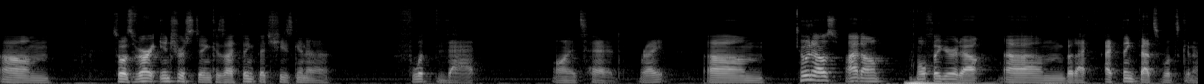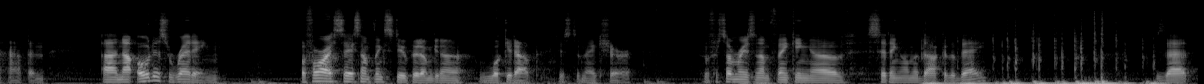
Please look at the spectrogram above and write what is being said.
Um, so it's very interesting because I think that she's gonna flip that on its head, right? Um, who knows? I don't. We'll figure it out. Um, but I, I think that's what's gonna happen. Uh, now Otis Redding before I say something stupid, I'm going to look it up just to make sure. But for some reason, I'm thinking of sitting on the dock of the bay. Is that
